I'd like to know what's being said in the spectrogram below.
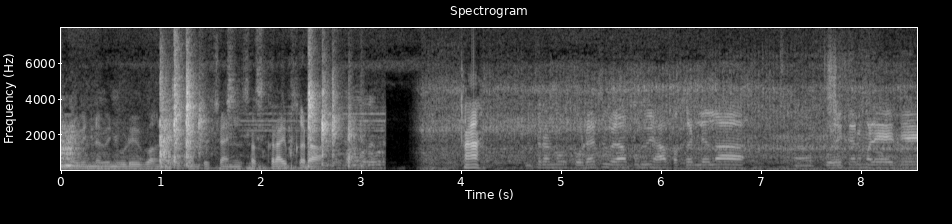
नवीन नवीन व्हिडिओ बघण्यासाठी आमचं चॅनल सबस्क्राईब करा. हा. मित्रांनो थोड्याच वेळापूर्वी हा पकडलेला कोळेकर मळे येथे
